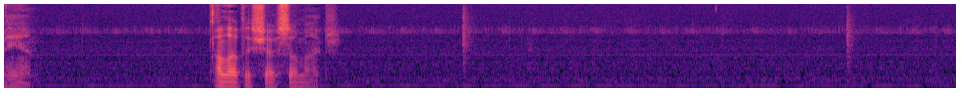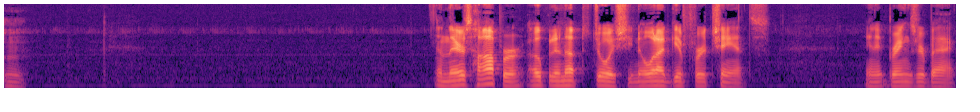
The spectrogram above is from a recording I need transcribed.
Man, I love this show so much. Mm. And there's Hopper opening up to Joyce. You know what I'd give for a chance. And it brings her back.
